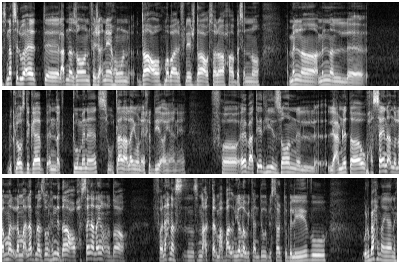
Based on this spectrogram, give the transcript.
بس بنفس الوقت آه، لعبنا zone فاجئناهم ضاعوا. ما بعرف ليش ضاعوا صراحة بس إنه عملنا عملنا ال we closed the gap in like 2 minutes وطلعنا عليهم آخر دقيقة يعني. فايه بعتقد هي ال zone ال- اللي عملتها وحسينا إنه لما لما قلبنا zone هن ضاعوا وحسينا عليهم انه ضاعوا فنحن صرنا أكثر مع بعض إنه يلا we can do we start to believe و وربحنا يعني.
